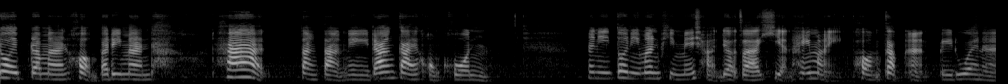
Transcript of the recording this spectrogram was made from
โดยประมาณของปริมาณธาตุต่างๆ ในร่างกายของคน อันนี้ตัวนี้มันพิมพ์ไม่ชัด เดี๋ยวจะเขียนให้ใหม่ พร้อมกับอ่านไปด้วยนะ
